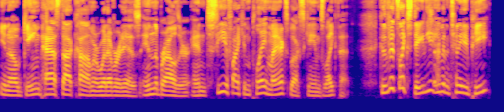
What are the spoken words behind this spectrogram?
you know, gamepass.com or whatever it is in the browser and see if I can play my Xbox games like that. Because if it's like Stadia, even in 1080p,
